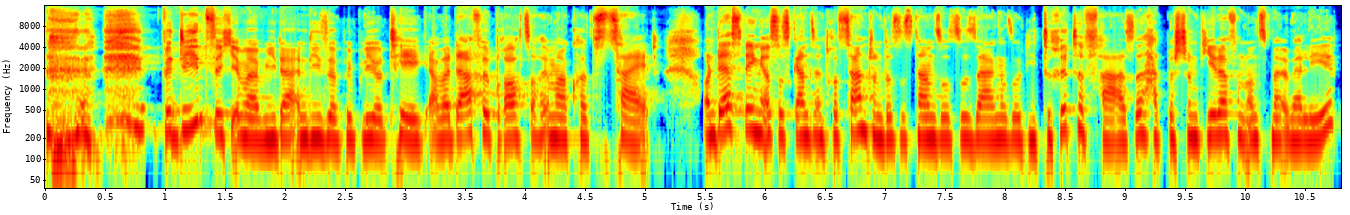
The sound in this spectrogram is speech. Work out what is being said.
bedient sich immer wieder an dieser Bibliothek, aber dafür braucht es auch immer kurz Zeit. Und deswegen ist es ganz interessant und das ist dann sozusagen so die dritte Phase, hat bestimmt jeder von uns mal überlebt,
